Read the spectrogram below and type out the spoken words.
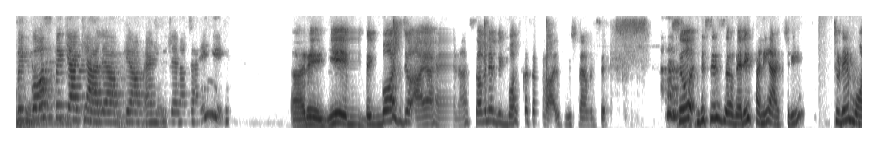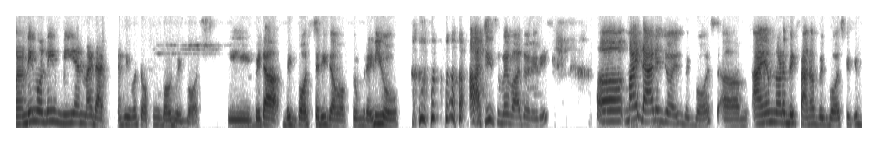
Bigg Boss पे क्या ख्याल है आपके आप एंट्री लेना चाहेंगी अरे ये बिग बॉस जो आया है ना सबने बिग बॉस का सवाल पूछना है मुझसे so this is uh, very funny actually today morning only me and my dad we were talking about big boss कि बेटा बिग बॉस चली जाओ अब तुम रेडी हो आज ही सुबह बात हो रही थी my dad enjoys Bigg Boss I am not a big fan of Bigg Boss क्योंकि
